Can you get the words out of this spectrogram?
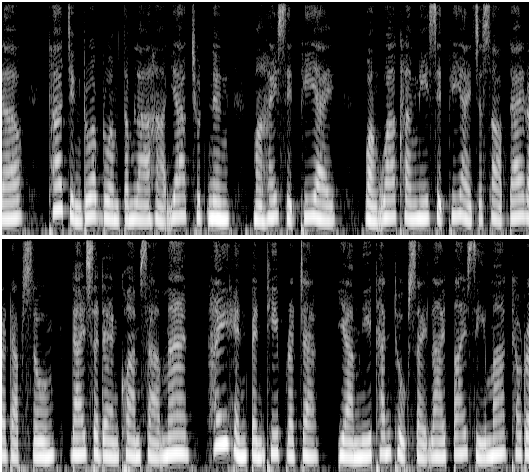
แล้วข้าจึงรวบรวมตำราหายากชุดหนึ่งมาให้สิทธิพี่ใหญ่ หวังว่าครั้งนี้สิทธิพี่ใหญ่จะสอบได้ระดับสูง ได้แสดงความสามารถให้เห็นเป็นที่ประจักษ์ ยามนี้ท่านถูกใส่ลายป้ายสีมากเท่าไร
